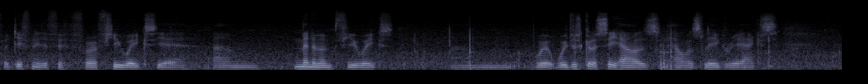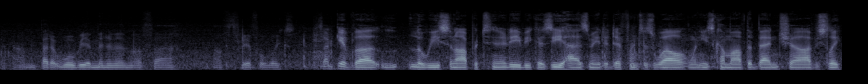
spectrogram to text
for definitely for a few weeks. Yeah, um, minimum few weeks. Um, we're, we've just got to see how his how his leg reacts, um, but it will be a minimum of. Uh, of three or four weeks. Does that give uh, Luis an opportunity because he has made a difference as well when he's come off the bench? Uh, obviously,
